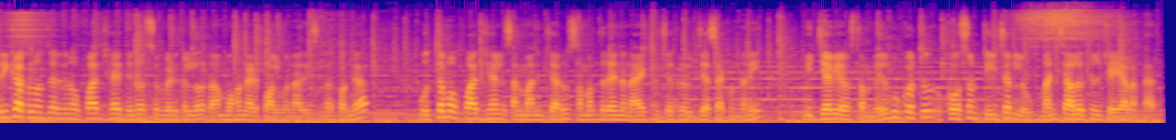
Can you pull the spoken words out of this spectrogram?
శ్రీకాకుళం జరిగిన ఉపాధ్యాయ దినోత్సవ వేడుకల్లో రామ్మోహన్ నాయుడు పాల్గొన్నారు. ఈ సందర్భంగా ఉత్తమ ఉపాధ్యాయులను సన్మానించారు. సమర్థుడైన నాయకుల చేతిలో విద్యాశాఖ ఉందని విద్యా వ్యవస్థ మెరుగు కోసం టీచర్లు మంచి ఆలోచనలు చేయాలన్నారు.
